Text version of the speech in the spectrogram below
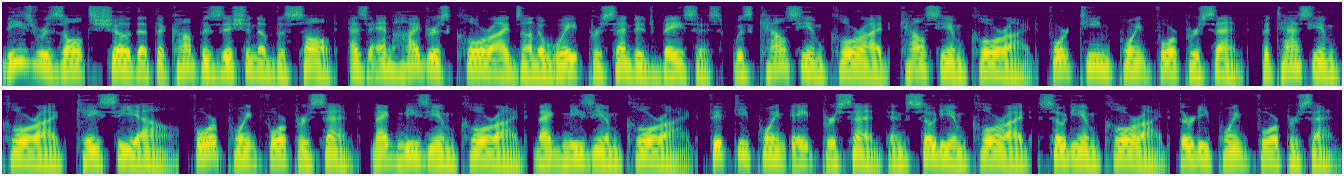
These results show that the composition of the salt, as anhydrous chlorides on a weight percentage basis, was calcium chloride, calcium chloride 14.4%, potassium chloride (KCl) 4.4%, magnesium chloride, magnesium chloride 50.8%, and sodium chloride, sodium chloride 30.4%.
